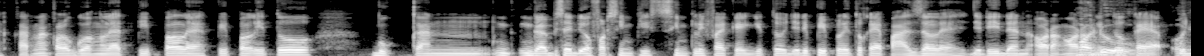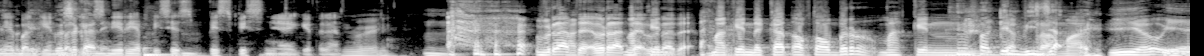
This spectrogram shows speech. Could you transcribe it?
ya. Karena kalau gua ngeliat people ya, people itu bukan nggak bisa di oversimplify kayak gitu. Jadi people itu kayak puzzle ya. Jadi dan orang-orang itu kayak Oke, punya suka bagian-bagian nih. sendiri ya pieces Hmm. piece piece-nya gitu kan. Hmm. berat ya, berat ya, berat ya. makin dekat Oktober makin Makin bijak. Rama. Iya, oh Iya,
